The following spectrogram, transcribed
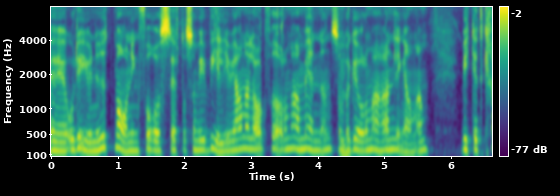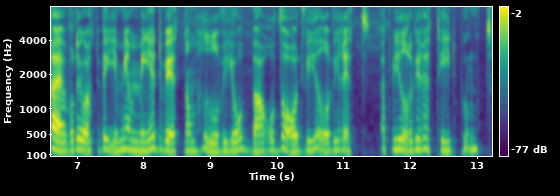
Eh, och det är ju en utmaning för oss eftersom vi vill ju gärna lagföra de här männen som begår de här handlingarna. Vilket kräver då att vi är mer medvetna om hur vi jobbar och vad vi gör vid rätt, att vi gör det vid rätt tidpunkt.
